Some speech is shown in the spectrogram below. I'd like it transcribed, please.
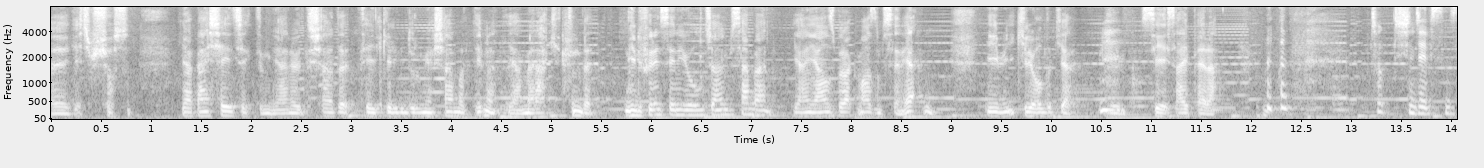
Ee, geçmiş olsun. Ya ben şey diyecektim yani öyle dışarıda tehlikeli bir durum yaşanmadı değil mi? Ya merak ettim de. Nilüfer'in seni yollayacağını bilsem ben yani yalnız bırakmazdım seni. Ya, iyi bir ikili olduk ya. CSI Pera. Çok düşüncelisiniz.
